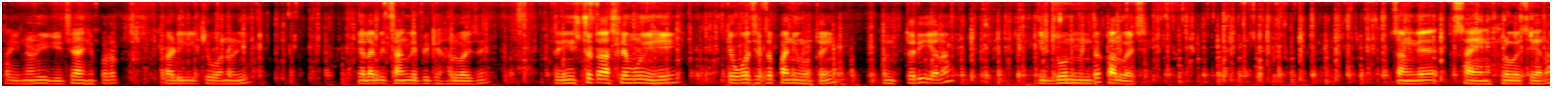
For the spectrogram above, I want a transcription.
आता ही नळी घ्यायची आहे परत काडी किंवा नळी. याला बी चांगल्यापैकी हलवायचं आहे तर इन्स्टंट असल्यामुळे हे तेव्हाच याचं पाणी होतं आहे पण तरी याला एक दोन मिनटं कालवायचं आहे चांगल्या साह्याने हलवायचं याला.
